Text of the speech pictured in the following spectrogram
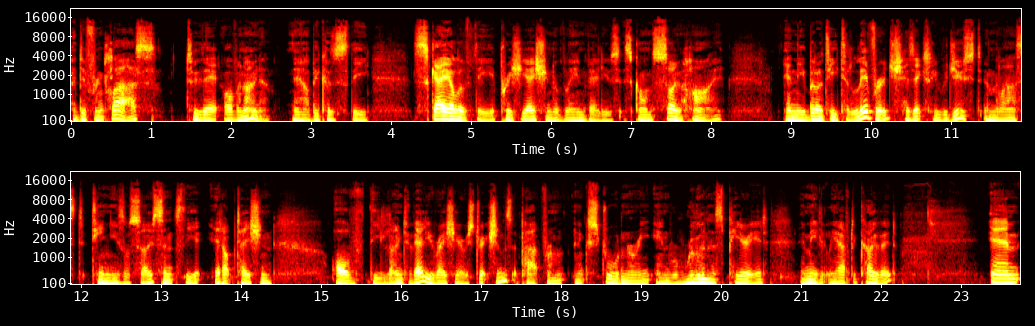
a different class to that of an owner now because the scale of the appreciation of land values has gone so high and the ability to leverage has actually reduced in the last 10 years or so since the adaptation of the loan to value ratio restrictions, apart from an extraordinary and ruinous period immediately after COVID. And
